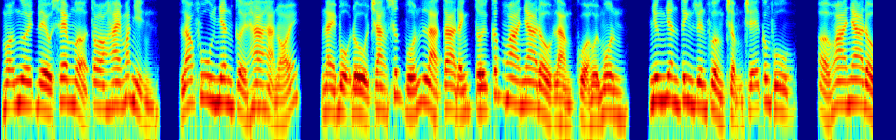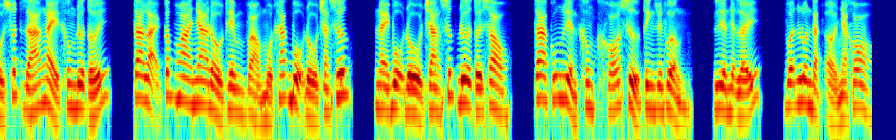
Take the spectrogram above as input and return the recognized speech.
Mọi người đều xem mở to hai mắt nhìn, lão phu nhân cười ha hả nói, này bộ đồ trang sức vốn là ta đánh tới cấp hoa nha đầu làm của hồi môn, nhưng nhân tinh duyên phường chậm trễ công phu, ở hoa nha đầu xuất giá ngày không đưa tới, ta lại cấp hoa nha đầu thêm vào một khác bộ đồ trang sức, này bộ đồ trang sức đưa tới sau, ta cũng liền không khó xử tinh duyên phường, liền nhận lấy, vẫn luôn đặt ở nhà kho.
